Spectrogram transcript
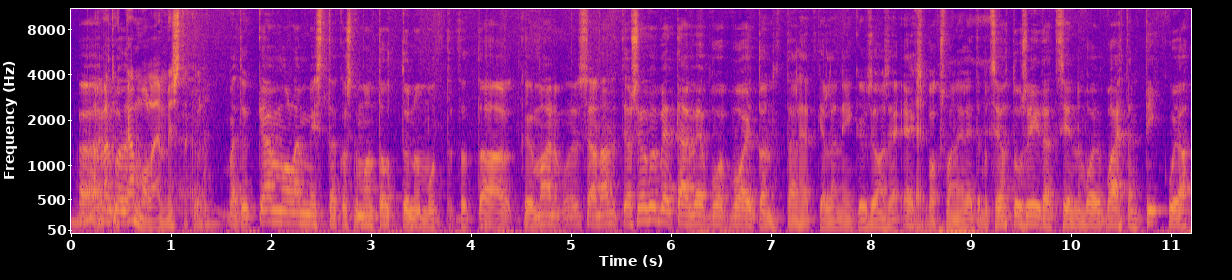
Mä, mä tykkään molemmista kyllä. Mä tykkään molemmista, koska mä oon tottunut, mutta tota, kyllä mä sanon, että jos joku vetää voiton tällä hetkellä, niin kyllä se on se Xbox One 4, mutta se johtuu siitä, että siinä voi vaihtaa tikkuja.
